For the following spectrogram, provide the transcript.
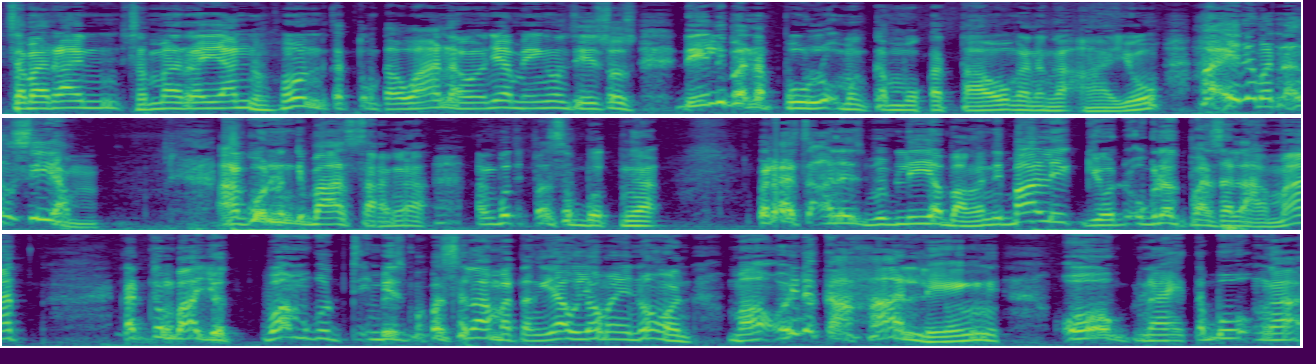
sa maran sa marayanhon katong tawanan niya mingon si Jesus dili ba napulo man kamo ka tawo nga nangaayo? Hay naman ang siyam. Ako nang gibasa nga ang buti pasabot nga para sa anis Biblia ba nga nibalik yun ug nagpasalamat Katong bayot, wa mo gud imbes magpasalamat ang yaw-yaw may noon, maoy nakahaling og nahitabo nga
